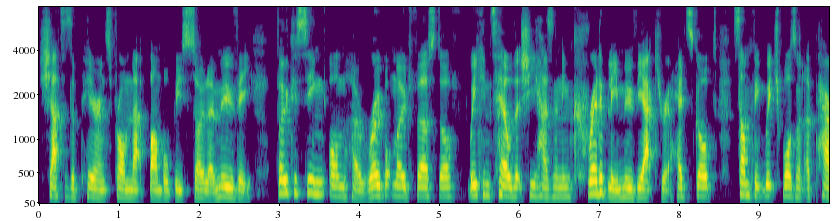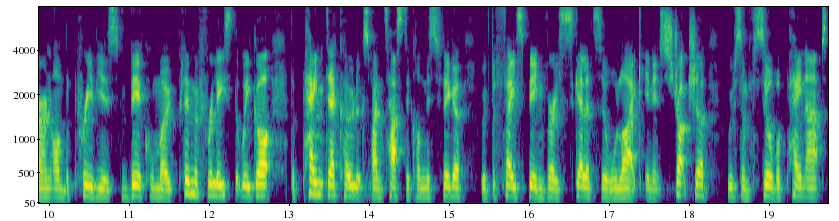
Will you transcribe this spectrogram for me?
Shatter's appearance from that Bumblebee solo movie. Focusing on her robot mode first off, we can tell that she has an incredibly movie accurate head sculpt, something which wasn't apparent on the previous vehicle mode Plymouth release that we got. The paint deco looks fantastic on this figure with the face being very skeletal like in its structure with some silver paint apps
